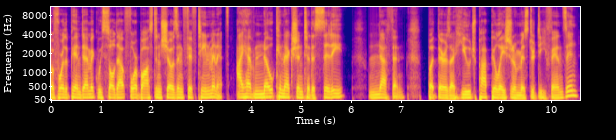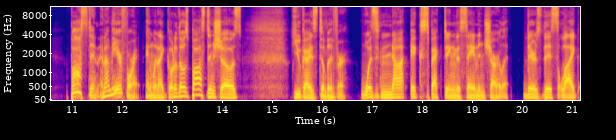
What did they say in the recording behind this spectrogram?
Before the pandemic, we sold out four Boston shows in 15 minutes. I have no connection to the city, nothing. But there's a huge population of Mr. D fans in Boston and I'm here for it. And when I go to those Boston shows, you guys deliver. Was not expecting the same in Charlotte. There's this like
